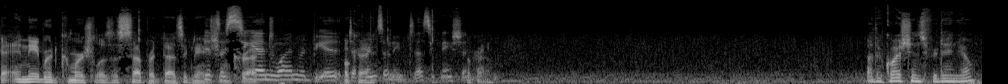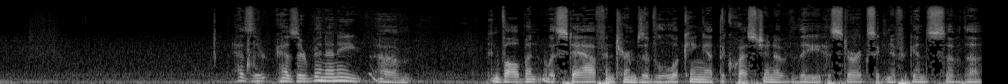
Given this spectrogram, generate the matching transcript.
and neighborhood commercial is a separate designation. It's a correct? CN one would be a Okay. different zoning designation. Okay. Right. Other questions for Danielle? Has there has there been any um, involvement with staff in terms of looking at the question of the historic significance of the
